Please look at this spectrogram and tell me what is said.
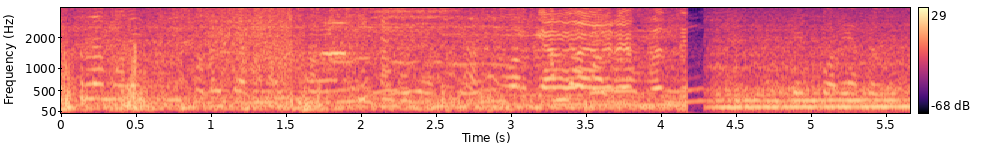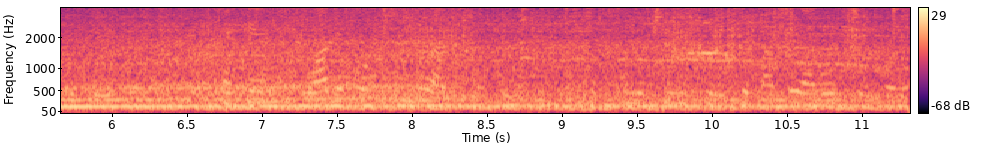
আসসালামু আলাইকুম সবাই কেমন আছেন। ঈদের পরে আমরা উঠতেছি। দেখেন ওয়ালে কত সুন্দর আগে কত সুন্দর ছবি করেছে পাঁচই আগস্টের পরে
